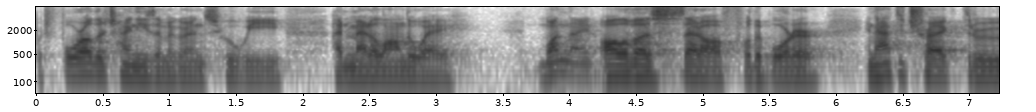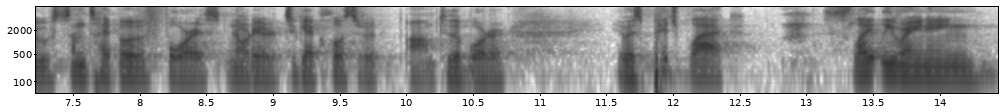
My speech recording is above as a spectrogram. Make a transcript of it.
with four other Chinese immigrants who we had met along the way. One night, all of us set off for the border and had to trek through some type of forest in order to get closer um, to the border. It was pitch black, slightly raining,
